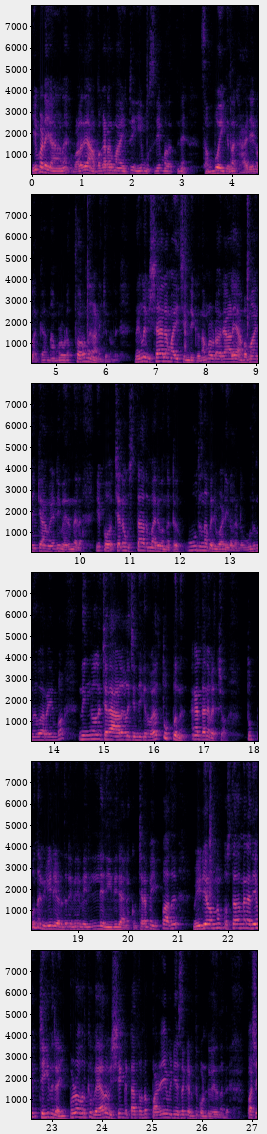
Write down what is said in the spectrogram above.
ഇവിടെയാണ് വളരെ അപകടമായിട്ട് ഈ മുസ്ലിം മതത്തിന് സംഭവിക്കുന്ന കാര്യങ്ങളൊക്കെ നമ്മളിവിടെ തുറന്നു കാണിക്കുന്നത്. നിങ്ങൾ വിശാലമായി ചിന്തിക്കും. നമ്മളിവിടെ ഒരാളെ അപമാനിക്കാൻ വേണ്ടി വരുന്നില്ല. ഇപ്പോൾ ചില ഉസ്താദന്മാർ വന്നിട്ട് ഊതുന്ന പരിപാടികളുണ്ട്. ഊതുന്ന പറയുമ്പോൾ നിങ്ങൾ ചില ആളുകൾ ചിന്തിക്കുന്ന പോലെ തുപ്പുന്ന്. അങ്ങനെ തന്നെ വെച്ചോ. തുപ്പുന്ന വീഡിയോ എടുത്തിട്ട് ഇവർ വലിയ രീതിയിൽ അലക്കും. ചിലപ്പോൾ ഇപ്പോൾ അത് വീഡിയോ ഒന്നും പുസ്തകം തന്നെ അധികം ചെയ്യുന്നില്ല ഇപ്പോഴും അവർക്ക് വേറെ വിഷയം കിട്ടാത്തതുകൊണ്ട് പഴയ വീഡിയോസൊക്കെ എടുത്ത് കൊണ്ടുവരുന്നുണ്ട്. പക്ഷെ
